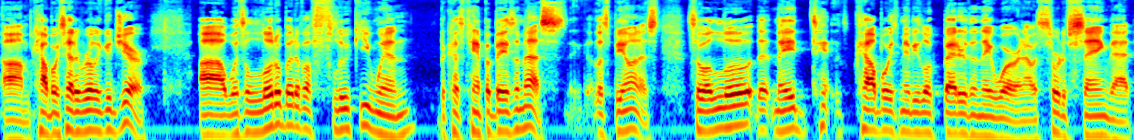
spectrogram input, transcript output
Um, Cowboys had a really good year. Uh, was a little bit of a fluky win because Tampa Bay's a mess. Let's be honest. So a little that made t- Cowboys maybe look better than they were, and I was sort of saying that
